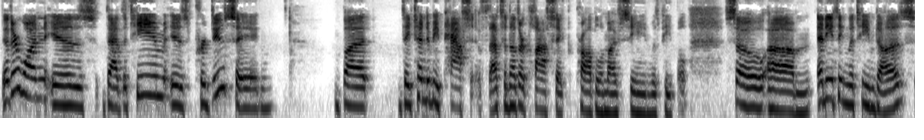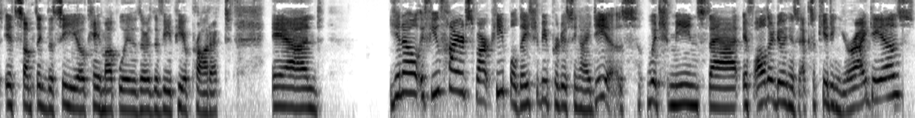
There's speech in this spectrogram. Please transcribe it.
The other one is that the team is producing, but they tend to be passive. That's another classic problem I've seen with people. So um, anything the team does, it's something the CEO came up with or the VP of product. And, you know, if you've hired smart people, they should be producing ideas, which means that if all they're doing is executing your ideas,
